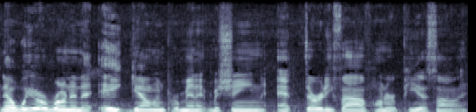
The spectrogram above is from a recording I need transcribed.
Now we are running an eight gallon per minute machine at 3,500 PSI.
